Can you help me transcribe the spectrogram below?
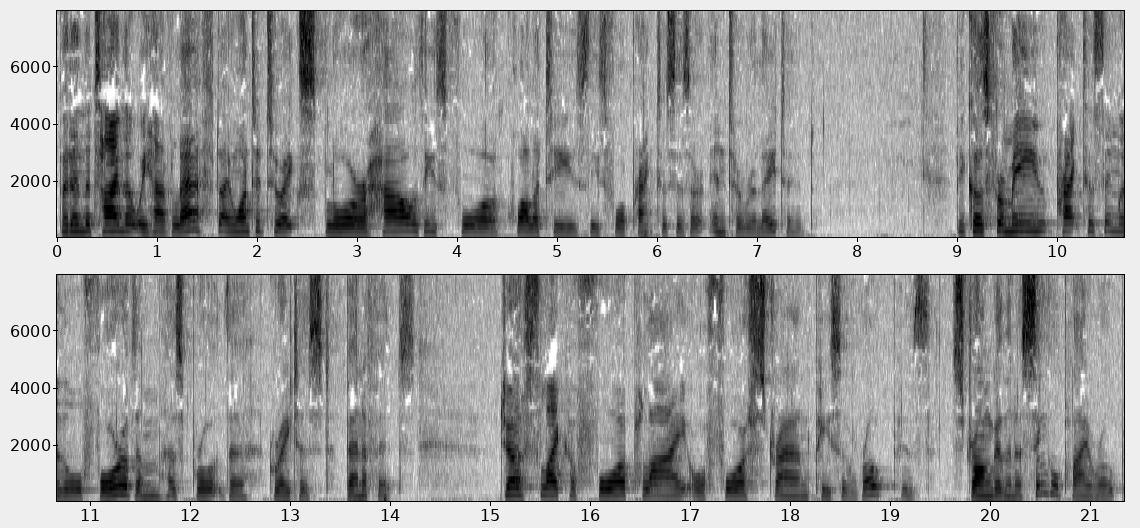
But in the time that we have left, I wanted to explore how these four qualities, these four practices are interrelated. Because for me, practicing with all four of them has brought the greatest benefits. Just like a four ply or four strand piece of rope is stronger than a single ply rope,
